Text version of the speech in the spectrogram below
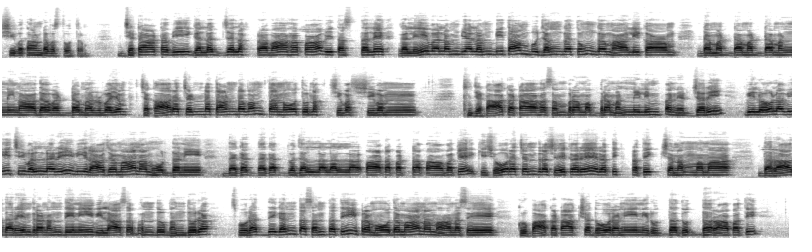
శివతాండవ స్తోత్రం జటాటవీ గలజ్జల ప్రవాహ పావితస్థలే గలేవలంబ్య లంబితాంబుజంగతుంగ మాలికాం డమడ్డమడ్డమన్నినాదవడ్డమర్వయం చకార చండ తాండవం శివ శివం జటాకటాహ సంభ్రమభ్రమన్నిలింప నిర్జరి విలోల వీచి వల్లరి విరాజమాన మూర్ధని దగద్దగద్వజల్లలల్ల పాట పట్ట పావకే కిశోర చంద్రశేఖరే రతి ప్రతిక్షణం మమ. ధరాధరేంద్ర నందిని విలాస బంధు బంధుర స్ఫురద్దిగంత సంతతి ప్రమోదమాన మానసే. కృపాకటాక్ష ధోరణి నిరుద్ధ దుద్ధరాపతి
